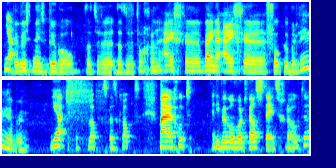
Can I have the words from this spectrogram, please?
Ja. bewustzijnsbubbel. Dat we, dat we toch een eigen, bijna eigen vocabulaire hebben. Ja, dat klopt, dat klopt. Maar goed, die bubbel wordt wel steeds groter.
